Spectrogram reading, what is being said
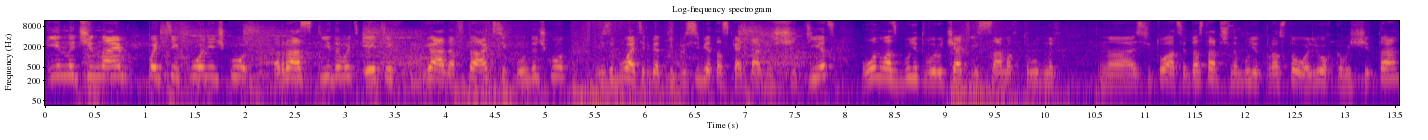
и начинаем потихонечку раскидывать этих гадов. Так, секундочку. Не забывайте, ребятки, при себе таскать также щитец. Он вас будет выручать из самых трудных а, ситуаций. Достаточно будет простого легкого щита.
